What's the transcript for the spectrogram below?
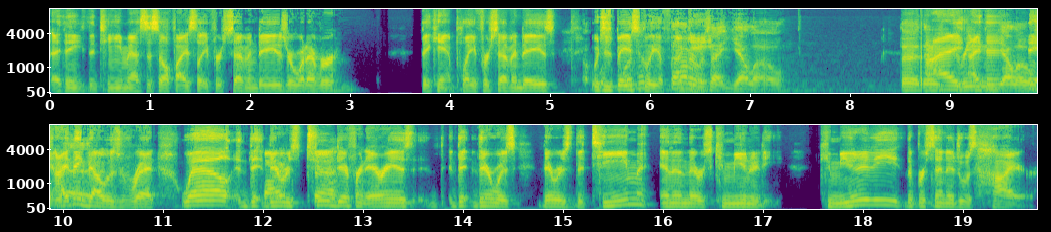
I think the team has to self isolate for seven days or whatever. They can't play for seven days, which is basically a, a game. Was that yellow? The, I, green, I think, yellow, I think that was red. Well, th- there was two different areas. Th- there was there was the team, and then there was community. Community, the percentage was higher,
